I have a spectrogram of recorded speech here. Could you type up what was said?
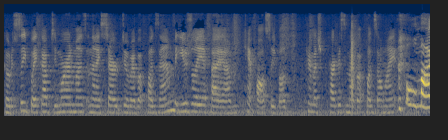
Go to sleep, wake up, do more enemas, and then I start doing my butt plugs then. But usually, if I um, can't fall asleep, I'll pretty much practice my butt plugs all night. Oh my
